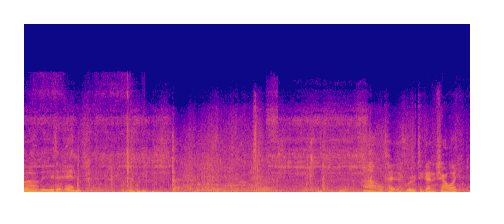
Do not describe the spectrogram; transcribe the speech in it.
It in. Ah, we'll take this route again, shall we?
